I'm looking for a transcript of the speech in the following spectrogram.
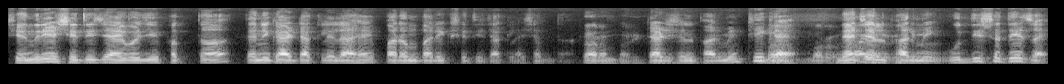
सेंद्रिय शेतीच्या ऐवजी फक्त त्यांनी काय टाकलेलं आहे? पारंपरिक शेती टाकला शब्द. पारंपरिक. ट्रॅडिशनल फार्मिंग ठीक आहे. नॅचरल फार्मिंग उद्दिष्ट तेच आहे.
